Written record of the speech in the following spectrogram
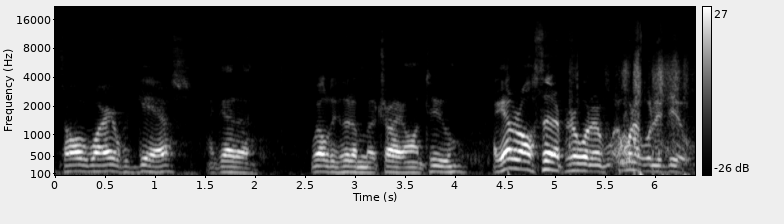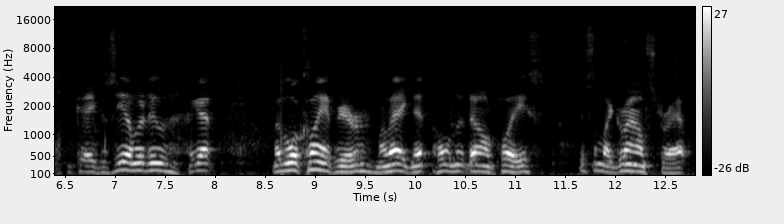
It's all wire with gas. I got a welding hood I'm going to try on too. I got it all set up here what I, what I want to do. Okay, you see I'm going to do, I got my little clamp here, my magnet, holding it down in place. This is my ground strap.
